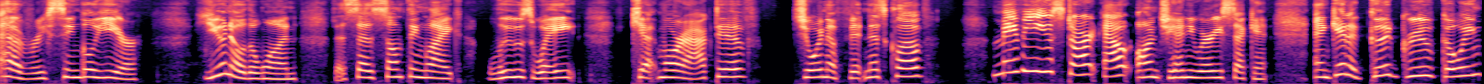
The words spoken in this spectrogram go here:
every single year. You know the one that says something like lose weight, get more active, join a fitness club. Maybe you start out on January 2nd and get a good groove going,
